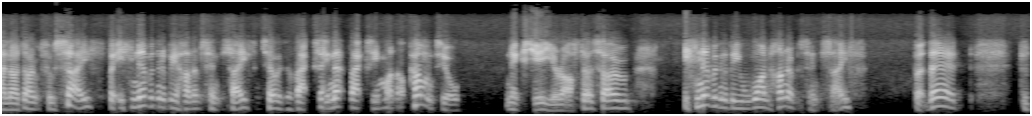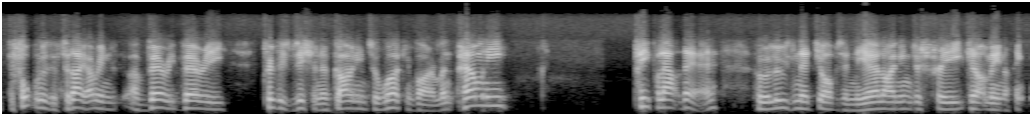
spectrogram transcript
and I don't feel safe, but it's never going to be 100% safe until there's a vaccine. That vaccine might not come until next year, year after. So it's never going to be 100% safe. But they're, the, the footballers of today are in a very, very privileged position of going into a work environment, how many people out there who are losing their jobs in the airline industry, do you know what I mean? I think,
